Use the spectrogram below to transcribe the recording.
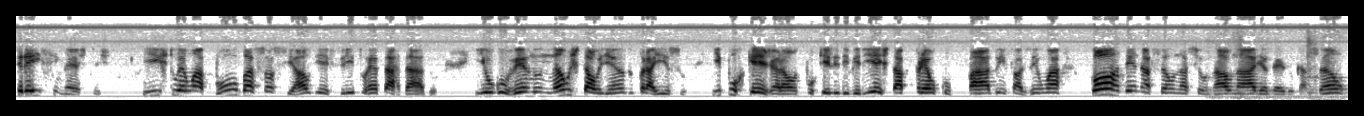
três semestres. Isto é uma bomba social de efeito retardado. E o governo não está olhando para isso. E por quê, Geraldo? Porque ele deveria estar preocupado em fazer uma coordenação nacional na área da educação,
